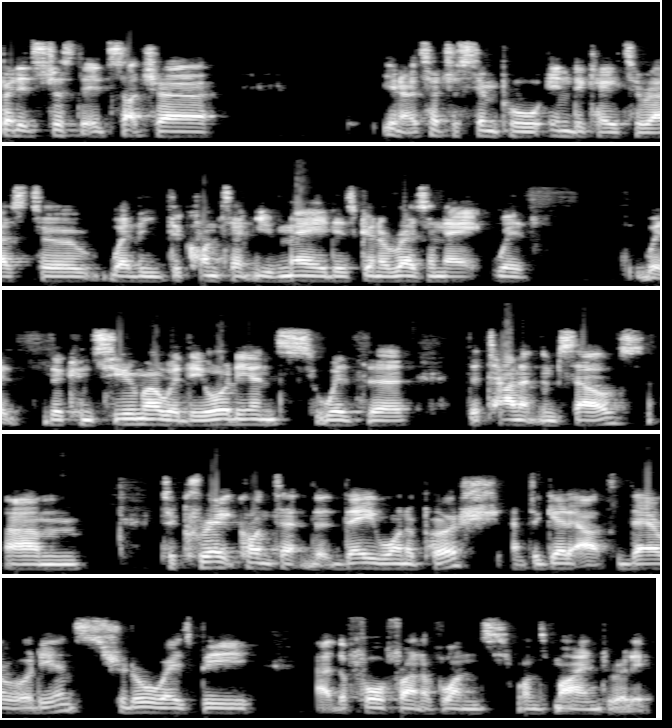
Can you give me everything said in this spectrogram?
but it's just it's such a you know it's such a simple indicator as to whether the content you've made is going to resonate with with the consumer, with the audience, with the the talent themselves. Um, to create content that they want to push and to get it out to their audience should always be at the forefront of one's one's mind, really.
